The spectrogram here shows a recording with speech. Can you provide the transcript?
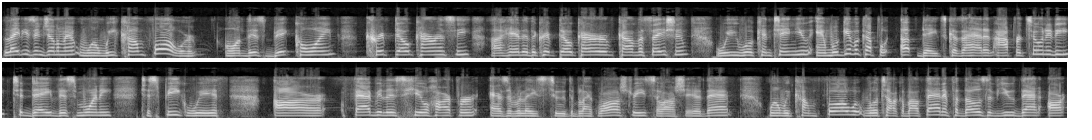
ladies and gentlemen, when we come forward, on this Bitcoin cryptocurrency ahead of the crypto curve conversation. We will continue and we'll give a couple updates because I had an opportunity today, this morning, to speak with our fabulous Hill Harper as it relates to the Black Wall Street. So I'll share that. When we come forward, we'll talk about that. And for those of you that are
